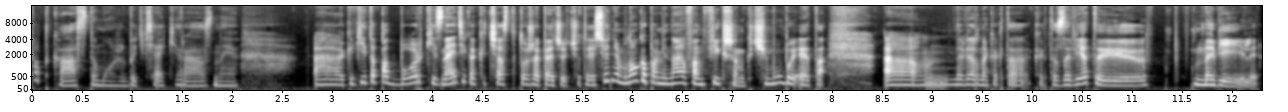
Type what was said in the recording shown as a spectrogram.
подкасты, может быть, всякие разные, какие-то подборки, знаете, как часто тоже, опять же, что-то я сегодня много поминаю fanfiction, к чему бы это? Наверное, как-то как заветы навеяли.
